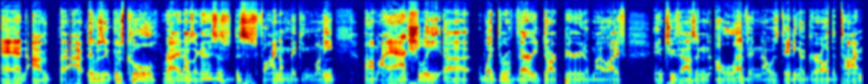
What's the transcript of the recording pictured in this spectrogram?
and I, I, it was it was cool, right? And I was like, oh, this is this is fine. I'm making money. Um, I actually uh, went through a very dark period of my life in 2011. I was dating a girl at the time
